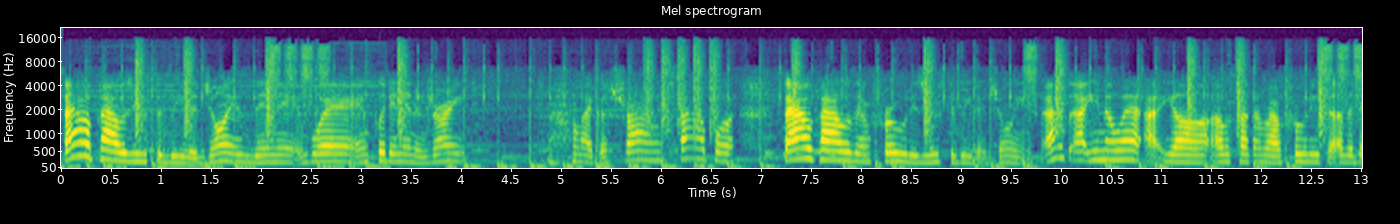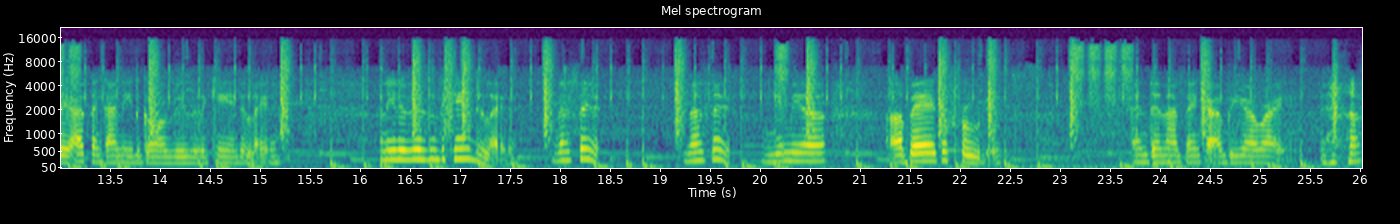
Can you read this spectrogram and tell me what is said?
Sour powers used to be the joints in it, boy, and put it in a drink like a straw. Sour powers, sour powers and fruities used to be the joints. I, I you know what, I, y'all? I was talking about fruities the other day. I think I need to go and visit a candy lady. I need to visit the candy lady. That's it. That's it. Give me a a bag of fruities, and then I think I'll be all right.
